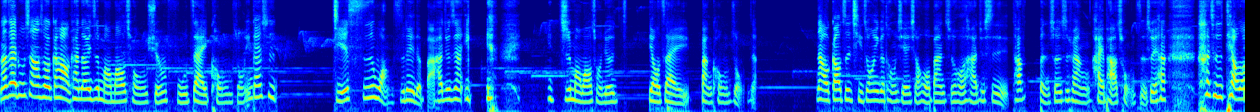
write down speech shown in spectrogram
那在路上的时候，刚好看到一只毛毛虫悬浮在空中，应该是结丝网之类的吧，它就这样一一 一只毛毛虫就掉在半空中这样。那我告知其中一个同行小伙伴之后，他就是他本身是非常害怕虫子，所以他 他就是跳到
